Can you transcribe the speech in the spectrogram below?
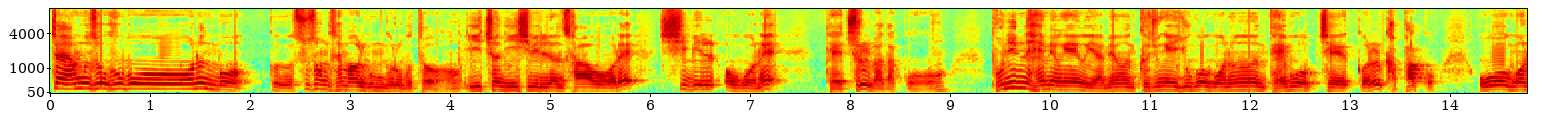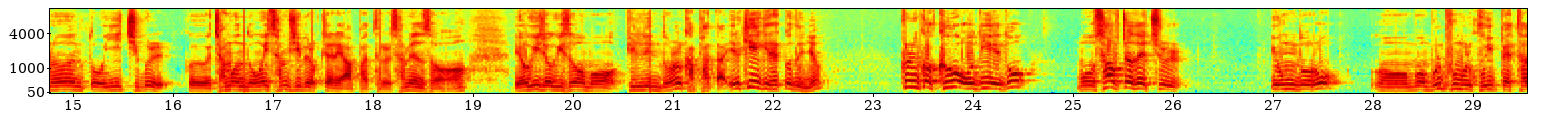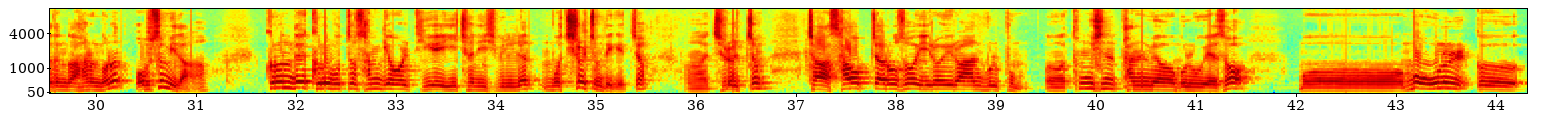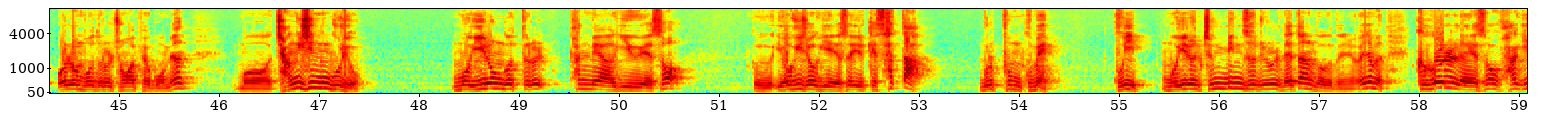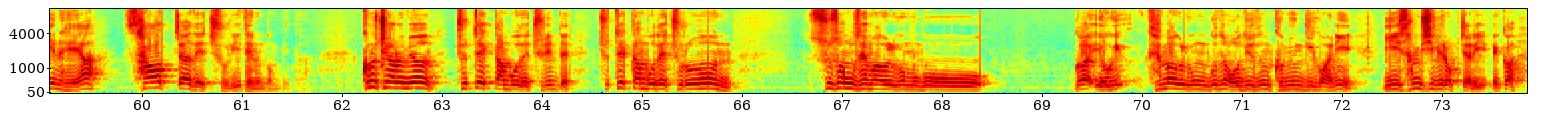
자, 양문석 후보는 뭐, 그 수성 새마을금고로부터 2021년 4월에 11억 원의 대출을 받았고, 본인 해명에 의하면 그 중에 6억 원은 대부업체 거를 갚았고, 5억 원은 또 이 집을 그 잠원동의 31억짜리 아파트를 사면서 여기저기서 뭐 빌린 돈을 갚았다. 이렇게 얘기를 했거든요. 그러니까 그 어디에도 뭐 사업자 대출 용도로 어 뭐 물품을 구입했다든가 하는 거는 없습니다. 그런데 그로부터 3개월 뒤에 2021년 뭐 7월쯤 되겠죠. 어 7월쯤 자 사업자로서 이러이러한 물품 어 통신 판매업을 위해서 뭐, 뭐 오늘 그 언론 보도를 종합해 보면 뭐 장신구류 뭐 이런 것들을 판매하기 위해서 그 여기저기에서 이렇게 샀다. 물품 구매, 구입 뭐 이런 증빙 서류를 냈다는 거거든요. 왜냐면 그걸 내서 확인해야 사업자 대출이 되는 겁니다. 그렇지 않으면 주택담보대출인데 주택담보대출은 수성 새마을금고가 여기 새마을금고든 어디든 금융기관이 이 31억짜리 그러니까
